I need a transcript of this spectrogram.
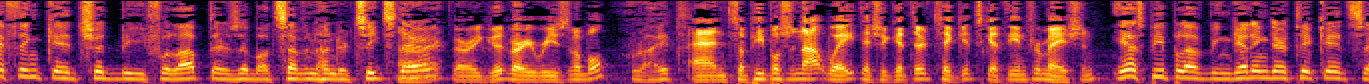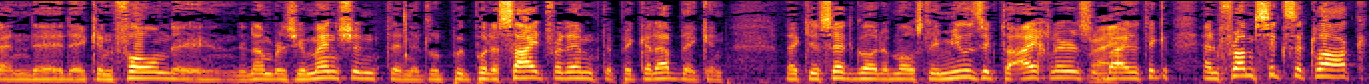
I think? think it should be full up. There's about 700 seats there. right, very good, very reasonable. Right. And so people should not wait. They should get their tickets, get the information. Yes, people have been getting their tickets, and uh, they can phone the, the numbers you mentioned, and it'll be put aside for them to pick it up. They can, like you said, go to mostly music to Eichler's Right. buy the ticket. And from six o'clock,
